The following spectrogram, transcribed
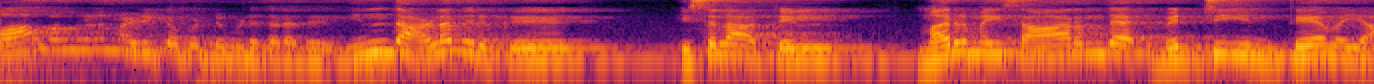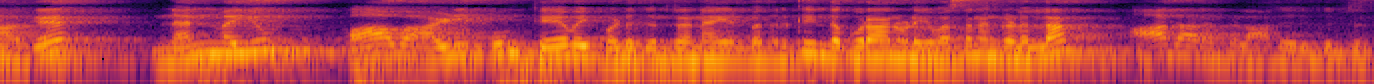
பாவங்களும் அழிக்கப்பட்டு விடுகிறது. இந்த அளவிற்கு இஸ்லாத்தில் மறுமை சார்ந்த வெற்றியின் தேவையாக நன்மையும் பாவ அழிப்பும் தேவைப்படுகின்றன என்பதற்கு இந்த குரானுடைய வசனங்கள் எல்லாம் ஆதாரங்களாக இருக்கின்றன.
